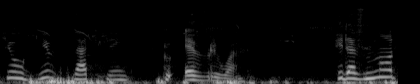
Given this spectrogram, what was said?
He will give that thing to everyone. He does not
